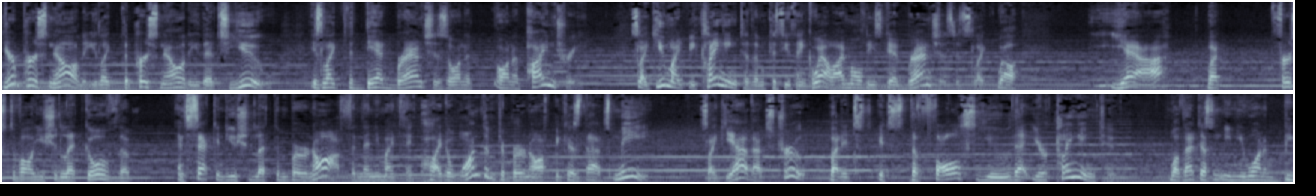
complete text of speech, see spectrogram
Your personality, like the personality that's you, is like the dead branches on a, on a pine tree. It's like you might be clinging to them because you think, well, I'm all these dead branches. It's like, well, yeah, but first of all, you should let go of them and second, you should let them burn off. And then you might think, well, I don't want them to burn off because that's me. It's like, yeah, that's true. But it's, it's the false you that you're clinging to. Well, that doesn't mean you want to be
